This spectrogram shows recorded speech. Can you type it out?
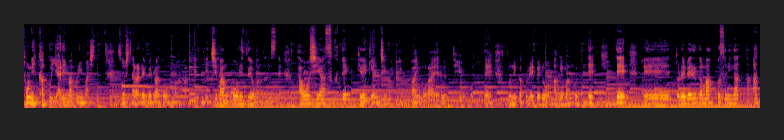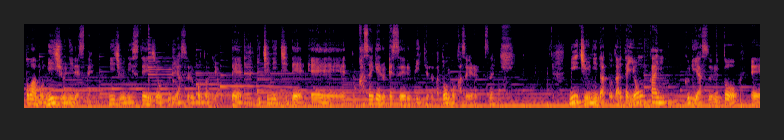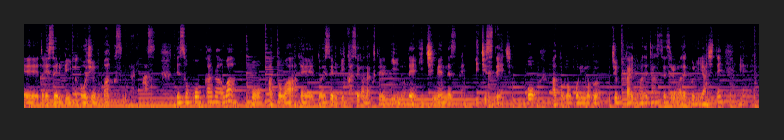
とにかくやりまくりました。そしたらレベルはどんどん上がっていって、一番効率良かったですね。倒しやすくて経験値がいっぱいもらえるっていうことで、とにかくレベルを上げまくって、で、えー、っと、レベルがマックスになった後はもう22ですね。22ステージをクリアすることによって、1日で、えー、と稼げる SLP っていうのがどんどん稼げるんですね。22だとだいたい4回クリアすると,、えー、と SLP が50のマックスになります。で、そこからはもうあとは、えー、と SLP 稼がなくていいので1面ですね。1ステージをあと残りの分10回まで達成するまでクリアして、えー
